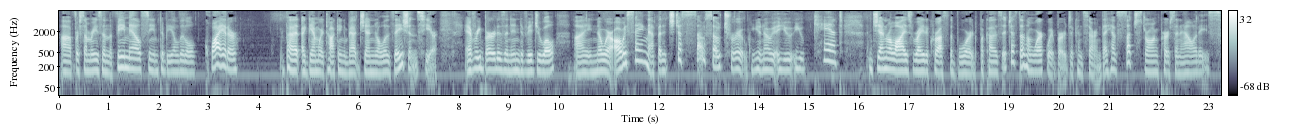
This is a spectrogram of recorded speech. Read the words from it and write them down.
Uh, for some reason, the females seem to be a little quieter, but again, we're talking about generalizations here. Every bird is an individual. I know we're always saying that, but it's just so so true. You know, you you can't generalize right across the board because it just doesn't work where birds are concerned. They have such strong personalities.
